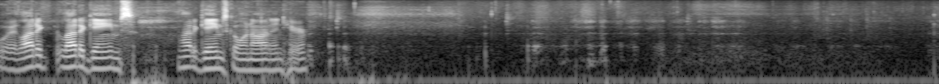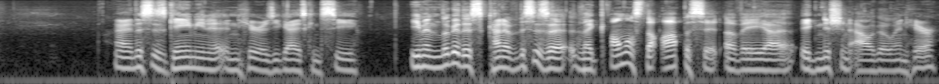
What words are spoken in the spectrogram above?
Boy, a lot of a lot of games, a lot of games going on in here. And this is gaming in here, as you guys can see. Even look at this kind of. This is a like almost the opposite of a uh, ignition algo in here.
